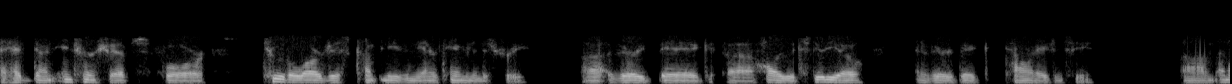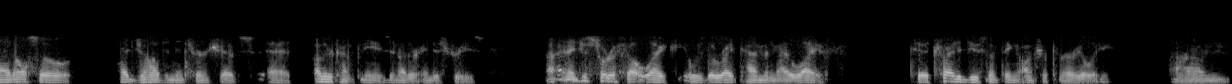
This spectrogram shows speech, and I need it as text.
I had done internships for two of the largest companies in the entertainment industry, uh, a very big uh, Hollywood studio and a very big talent agency. Um, and I'd also had jobs and internships at other companies in other industries. Uh, and it just sort of felt like it was the right time in my life to try to do something entrepreneurially. Um,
